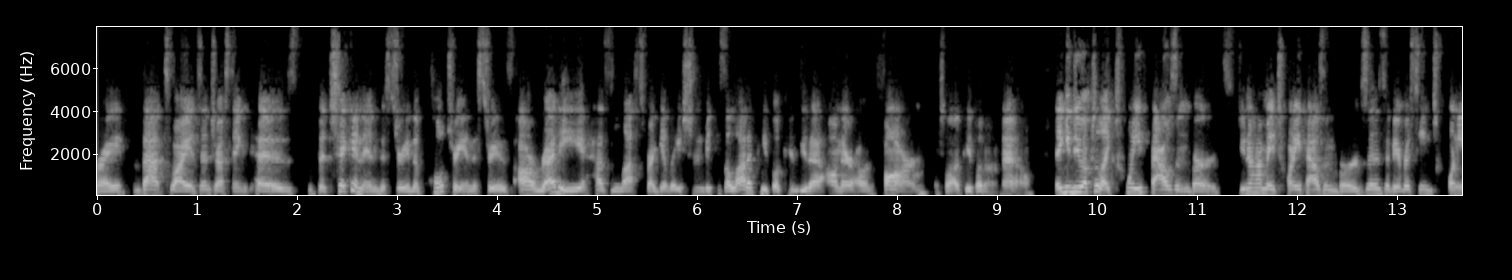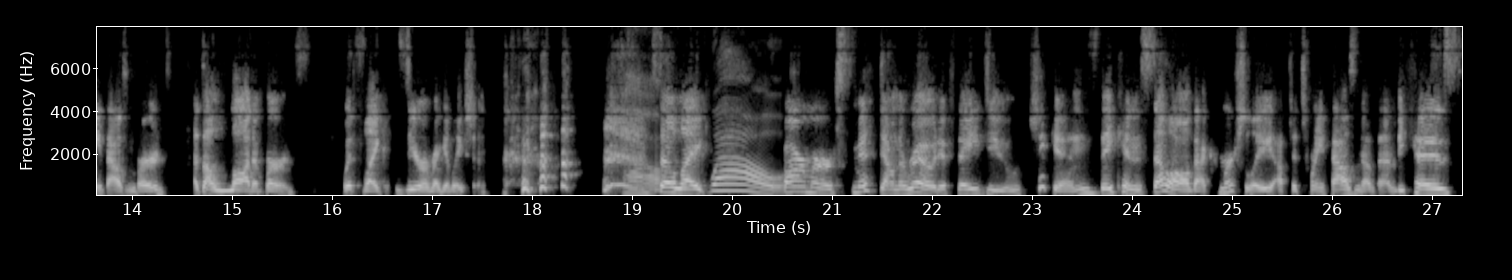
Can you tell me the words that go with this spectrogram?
right? That's why it's interesting because the chicken industry, the poultry industry is already has less regulation because a lot of people can do that on their own farm, which a lot of people don't know. They can do up to like 20,000 birds. Do you know how many 20,000 birds is? Have you ever seen 20,000 birds? That's a lot of birds with like zero regulation. Wow. So, like, wow, Farmer Smith down the road, if they do chickens, they can sell all that commercially up to 20,000 of them. Because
